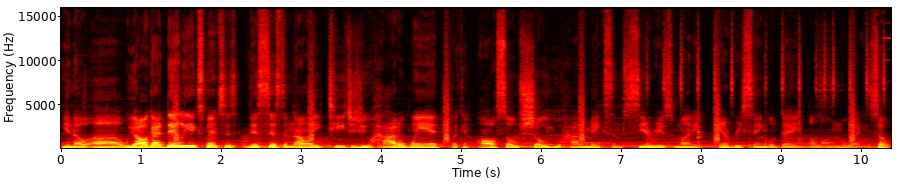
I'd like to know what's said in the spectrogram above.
You know, uh, we all got daily expenses. This system not only teaches you how to win, but can also show you how to make some serious money every single day along the way. So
